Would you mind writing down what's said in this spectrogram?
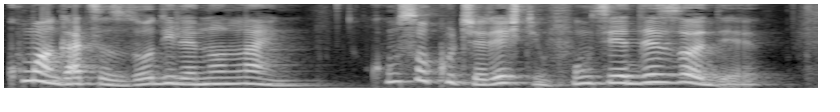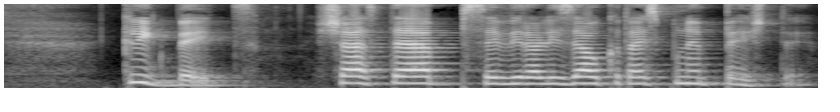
Cum agață zodiile în online? Cum să o cucerești în funcție de zodie? Clickbait. Și astea se viralizau cât ai spune pește.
